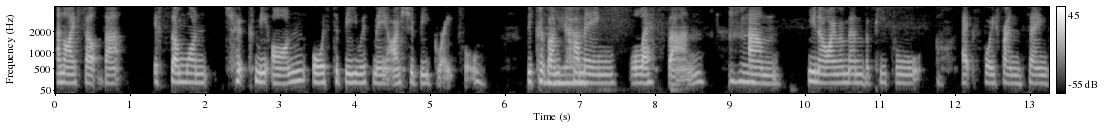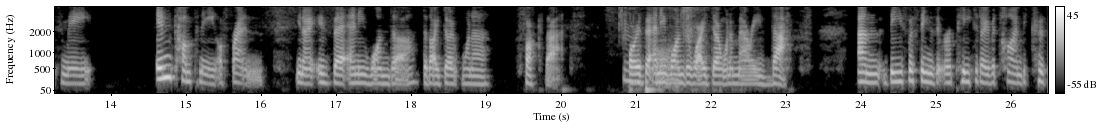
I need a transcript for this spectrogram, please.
And I felt that if someone took me on or was to be with me, I should be grateful because I'm yeah. coming less than. Mm-hmm. Um, you know, I remember people, ex boyfriends saying to me in company of friends, you know, is there any wonder that I don't want to fuck that? Oh, or is there God. any wonder why I don't want to marry that? And these were things that were repeated over time because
